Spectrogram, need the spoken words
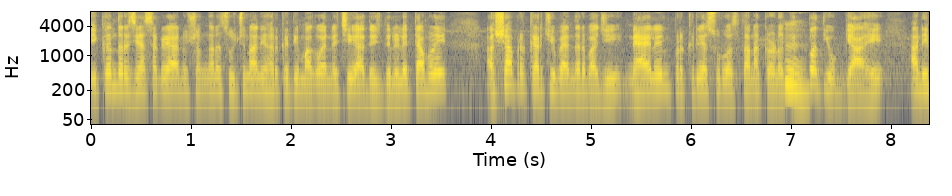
एकंदरच या सगळ्या अनुषंगानं सूचना आणि हरकती मागवण्याचे आदेश दिलेले आहेत. त्यामुळे अशा प्रकारची बॅनरबाजी न्यायालयीन प्रक्रिया सुरू असताना करणं कितपत योग्य आहे. आणि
